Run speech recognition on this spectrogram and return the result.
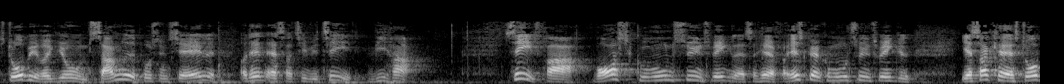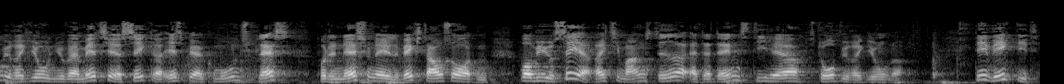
Storbyregionens samlede potentiale og den attraktivitet, vi har. Set fra vores kommunes synsvinkel, altså her fra Esbjerg Kommunes synsvinkel, ja, så kan Storbyregionen jo være med til at sikre Esbjerg Kommunes plads på den nationale vækstdagsorden, hvor vi jo ser rigtig mange steder, at der dannes de her storbyregioner. Det er vigtigt,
